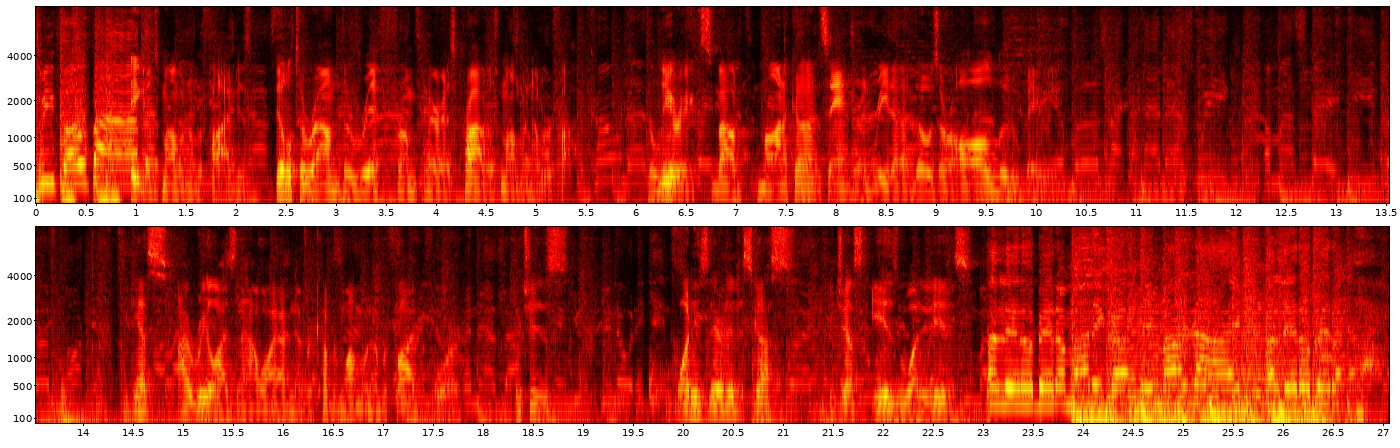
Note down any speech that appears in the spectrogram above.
three, four, five. Bega's Mambo number 5 is built around the riff from Perez Prado's Mambo number 5. The lyrics about Monica and Sandra and Rita, those are all Lou, baby. Guess I realize now why I've never covered Mambo number 5 before, which is what is there to discuss? It just is what it is. A little bit of Monica in my life. A little bit of.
